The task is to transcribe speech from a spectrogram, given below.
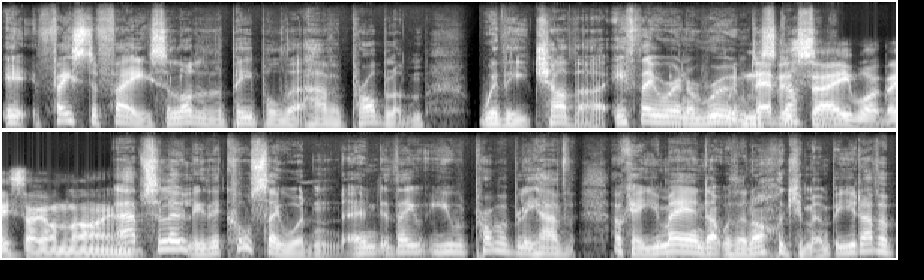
It face to face a lot of the people that have a problem with each other if they were in a room would never say it, what they say online. Absolutely of course they wouldn't. And they you would probably have okay you may end up with an argument but you'd have a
